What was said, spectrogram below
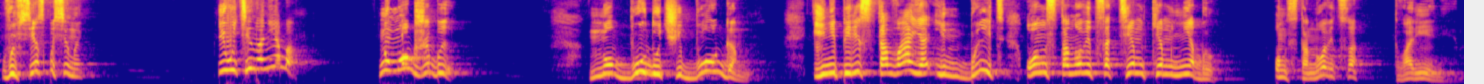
вы все спасены – и уйти на небо. Ну, мог же бы. Но будучи Богом и не переставая им быть, он становится тем, кем не был. Он становится творением.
